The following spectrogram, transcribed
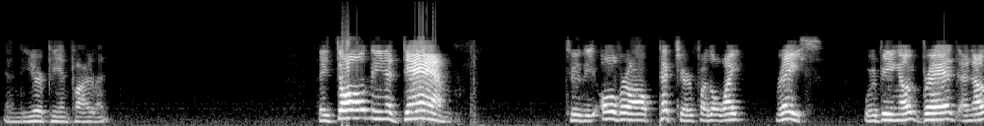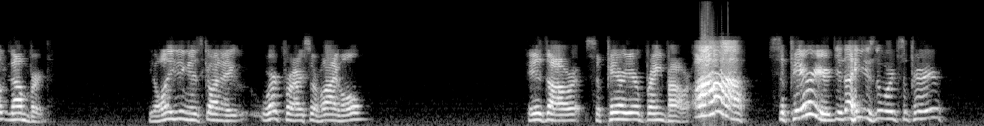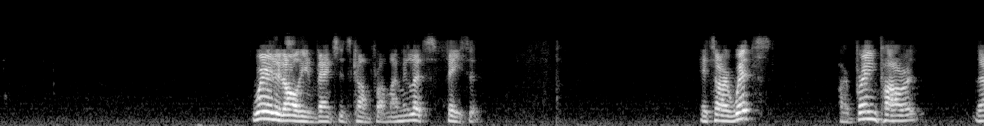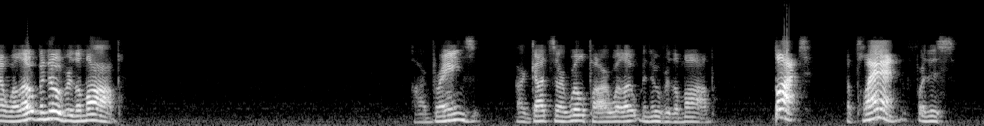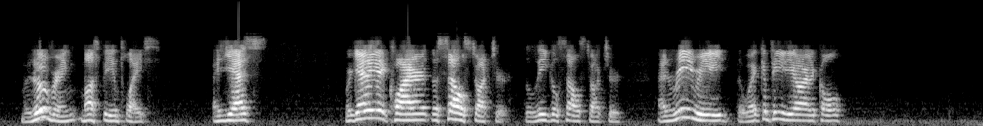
and the European Parliament. They don't mean a damn to the overall picture for the white race. We're being outbred and outnumbered. The only thing that's going to work for our survival is our superior brain power. Ah! Superior? Did I use the word superior? Where did all the inventions come from? I mean, let's face it. It's our wits, our brain power that will outmaneuver the mob. Our brains, our guts, our willpower will outmaneuver the mob. But the plan for this maneuvering must be in place. And yes, we're getting to acquire the cell structure, the legal cell structure, and reread the Wikipedia article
